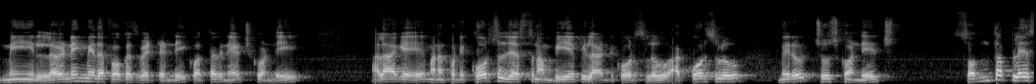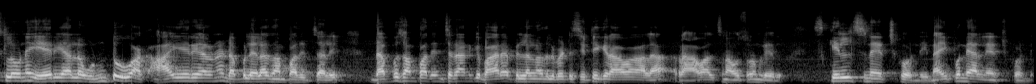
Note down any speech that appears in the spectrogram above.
మీ లెర్నింగ్ మీద ఫోకస్ పెట్టండి. కొత్తవి నేర్చుకోండి. అలాగే మనం కొన్ని కోర్సులు చేస్తున్నాం. బీఏపీ లాంటి కోర్సులు. ఆ కోర్సులు మీరు చూసుకోండి. సొంత ప్లేస్లోనే ఏరియాలో ఉంటూ ఆ- ఏరియాలోనే డబ్బులు ఎలా సంపాదించాలి? డబ్బు సంపాదించడానికి భార్య పిల్లల్ని వదిలిపెట్టి సిటీకి రావాలా? రావాల్సిన అవసరం లేదు. స్కిల్స్ నేర్చుకోండి నైపుణ్యాలు నేర్చుకోండి.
